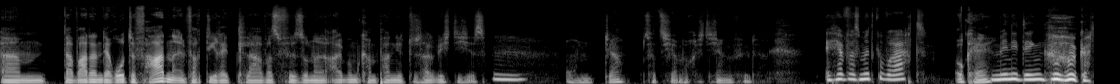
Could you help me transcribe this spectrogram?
ähm, da war dann der rote Faden einfach direkt klar, was für so eine Albumkampagne total wichtig ist. Mhm. Und ja, es hat sich einfach richtig angefühlt. Ich habe was mitgebracht. Okay. Mini-Ding. Oh Gott,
